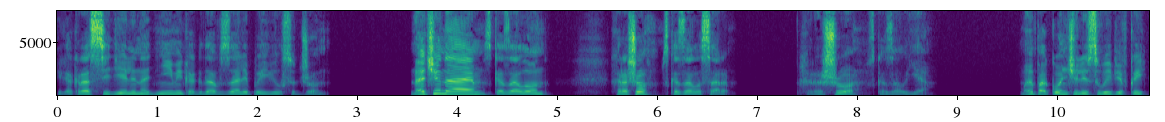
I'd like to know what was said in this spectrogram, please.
и как раз сидели над ними, когда в зале появился Джон. «Начинаем!» — сказал он. «Хорошо», — сказала Сара. «Хорошо», — сказал я. Мы покончили с выпивкой.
